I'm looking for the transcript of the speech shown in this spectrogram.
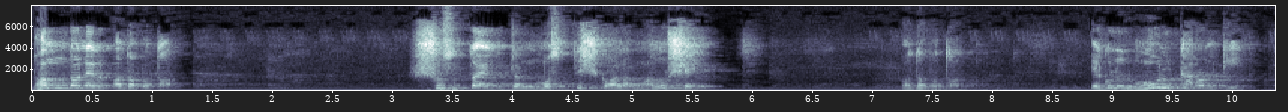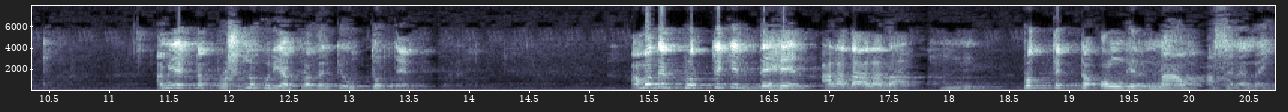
বন্ধনের অধপতন, সুস্থ একজন মস্তিষ্কওয়ালা মানুষের অধপতন। এগুলোর মূল কারণ কি? আমি একটা প্রশ্ন করি আপনাদেরকে উত্তর দেন। আমাদের প্রত্যেকের দেহের আলাদা আলাদা, প্রত্যেকটা অঙ্গের নাম আছে না নাই?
